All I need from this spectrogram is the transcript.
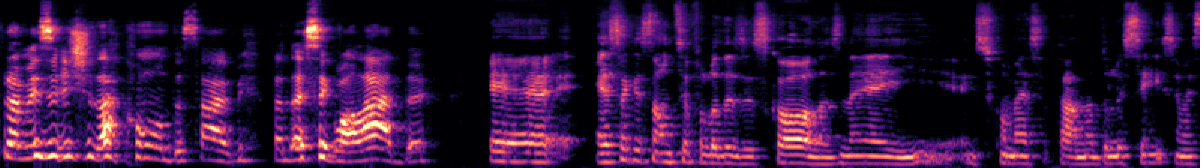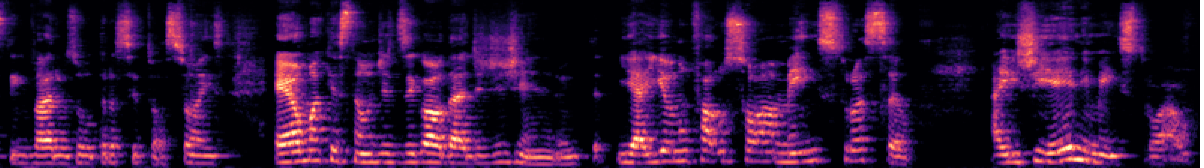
pra ver se a gente dá conta, sabe? Pra dar essa igualada. É, essa questão que você falou das escolas, né? E isso começa a estar na adolescência, mas tem várias outras situações. É uma questão de desigualdade de gênero. E aí eu não falo só a menstruação, a higiene menstrual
